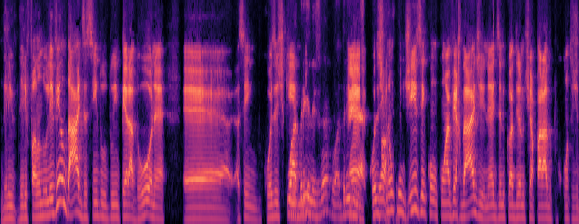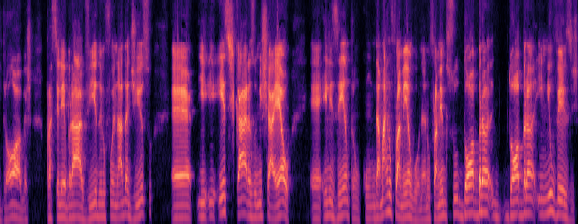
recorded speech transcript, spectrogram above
dele, dele falando leviandades, assim, do, do imperador, né? É, assim, coisas que. O Adriles, né? O Adriles. É, coisas que não condizem com, com a verdade, né? Dizendo que o Adriano tinha parado por conta de drogas, para celebrar a vida, e não foi nada disso. É, e, e, esses caras, o Michael, é, eles entram, com, ainda mais no Flamengo, né? No Flamengo isso dobra, dobra em mil vezes.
